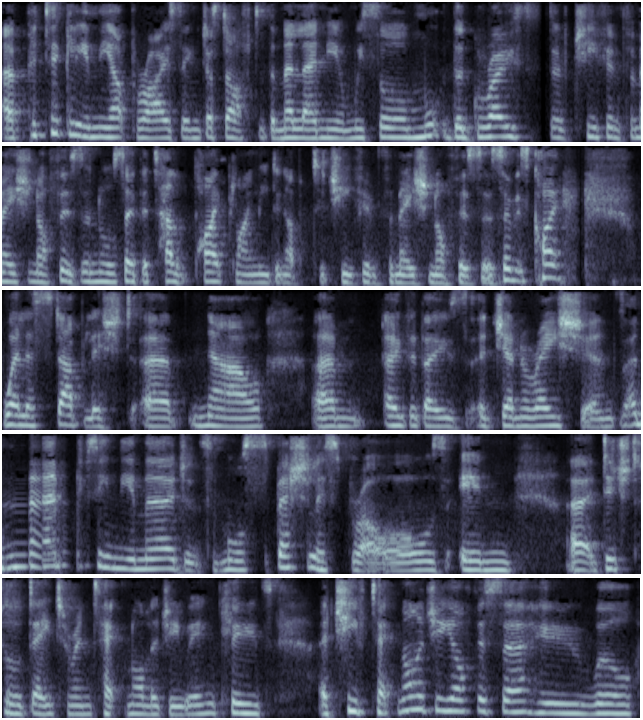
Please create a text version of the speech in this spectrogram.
uh, particularly in the uprising just after the millennium, we saw more, the growth of chief information officers and also the talent pipeline leading up to chief information officer. So it's quite well established uh, now um, over those uh, generations. And then we've seen the emergence of more specialist roles in uh, digital data and technology, which includes a chief technology officer who will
